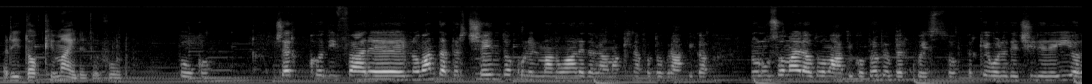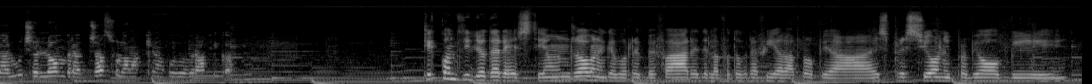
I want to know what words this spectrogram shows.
Ritocchi mai le tue foto? poco. Cerco di fare il 90% con il manuale della macchina fotografica. Non uso mai l'automatico proprio per questo, perché voglio decidere io la luce e l'ombra già sulla macchina fotografica. Che consiglio daresti a un giovane che vorrebbe fare della fotografia la propria espressione, il proprio hobby?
